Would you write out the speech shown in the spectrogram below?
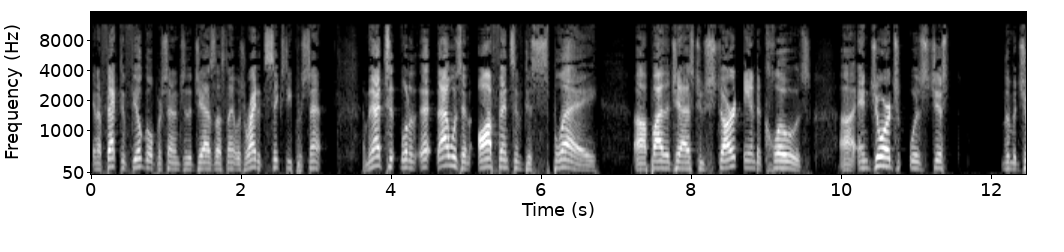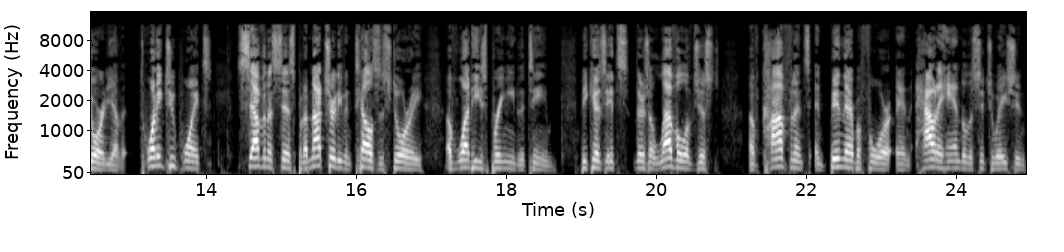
an effective field goal percentage of the Jazz last night was right at 60%. I mean, that's one of, that, that was an offensive display uh, by the Jazz to start and to close. Uh, and George was just the majority of it. 22 points, seven assists, but I'm not sure it even tells the story of what he's bringing to the team because it's there's a level of just of confidence and been there before and how to handle the situation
